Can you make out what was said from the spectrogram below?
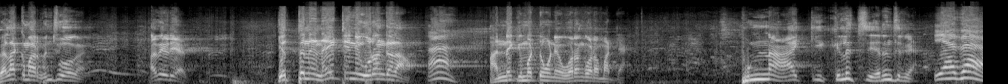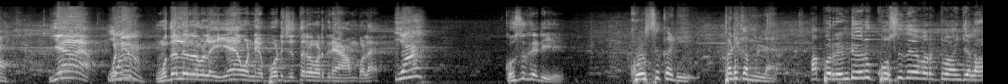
விளக்குமார் பெஞ்சு போக அது கிடையாது. எத்தனை நைட்டு நீ உறங்கலாம்? அன்னைக்கு மட்டும் உன்னை உறங்க விட மாட்டேன். புண்ணை ஆக்கி கிழிச்சு எரிஞ்சிருவேன். ஏன்? உன்னை ஏன்? முதல் இரவுல ஏன் உன்னை போட்டு சித்திரப்படுத்துறேன் ஆம்பளை? ஏன்? கொசுக்கடி. கொசுக்கடி. படுக்க முடியல. அப்ப ரெண்டு பேரும் கொசுதே வரட்டு வாங்கலா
